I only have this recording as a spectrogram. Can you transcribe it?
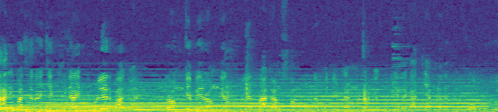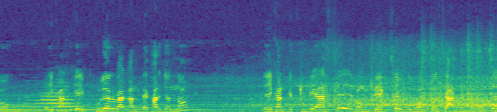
তারই পাশে রয়েছে ফুলের রঙে ফুলের বাগান সম্পূর্ণ এই ফুলের বাগান দেখার জন্য এখানকে ছুটে আসছে এবং দেখছে উপভোগ করছে আনন্দ করছে।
